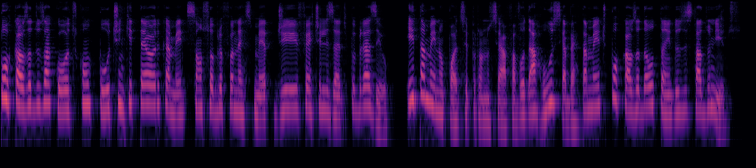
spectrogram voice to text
por causa dos acordos com Putin, que teoricamente são sobre o fornecimento de fertilizantes para o Brasil. E também não pode se pronunciar a favor da Rússia abertamente por causa da OTAN e dos Estados Unidos.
